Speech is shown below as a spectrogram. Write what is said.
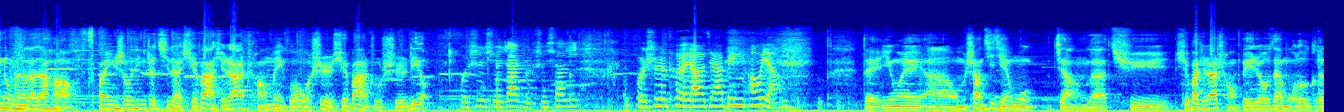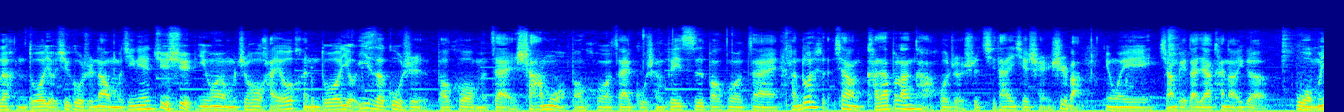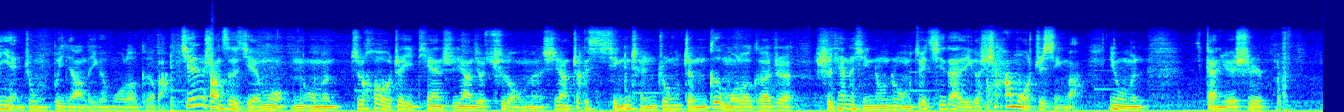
听众朋友，大家好，欢迎收听这期的学霸学渣闯美国，我是学霸主持 Leo，我是学渣主持肖一，我是特邀嘉宾欧阳。对，因为啊、我们上期节目讲了去学霸学渣闯非洲，在摩洛哥的很多有趣故事。那我们今天继续，因为我们之后还有很多有意思的故事，包括我们在沙漠，包括在古城菲斯，包括在很多像卡萨布兰卡或者是其他一些城市吧。因为想给大家看到一个我们眼中不一样的一个摩洛哥吧。接着上次节目，嗯，我们之后这一天实际上就去了我们实际上这个行程中整个摩洛哥这十天的行程中，我们最期待的一个沙漠之行吧，因为我们。感觉是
